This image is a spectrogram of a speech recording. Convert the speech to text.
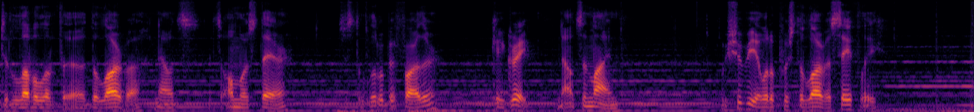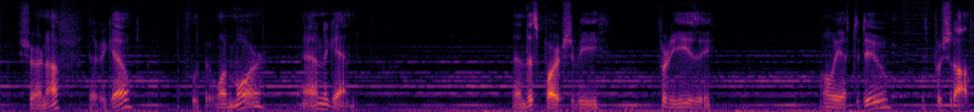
to the level of the, the larva. Now it's, it's almost there. Just a little bit farther. Okay, great. Now it's in line. We should be able to push the larva safely. Sure enough, there we go. Flip it one more, and again. And this part should be pretty easy. All we have to do is push it off.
